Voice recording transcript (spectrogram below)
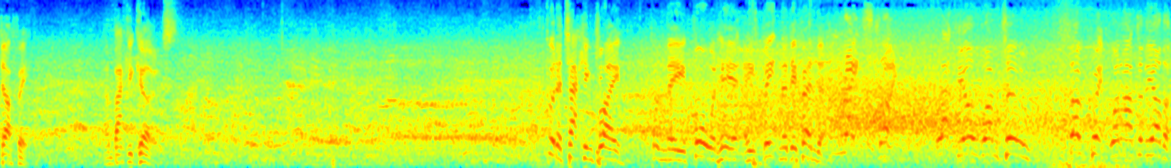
Duffy. And back it goes. Good attacking play from the forward here. He's beaten the defender. Great strike. That's the old one-two. So quick, one after the other.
